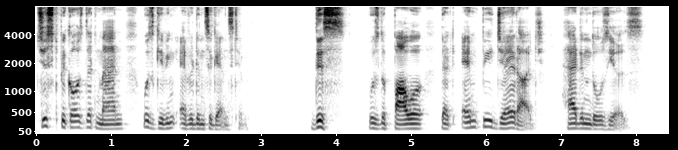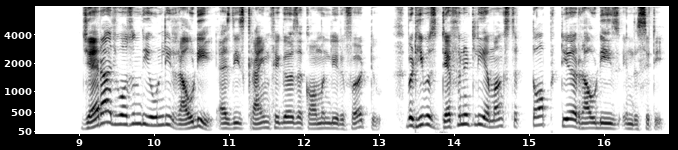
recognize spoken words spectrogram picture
just because that man was giving evidence against him. This was the power that MP Jayaraj had in those years. Jayaraj wasn't the only rowdy, as these crime figures are commonly referred to, but he was definitely amongst the top tier rowdies in the city.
